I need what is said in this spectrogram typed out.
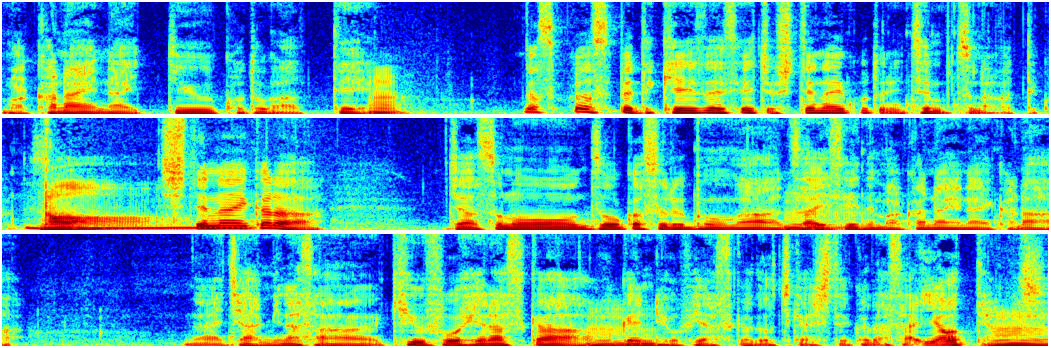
賄えないっていうことがあって、うん、そこは全て経済成長してないことに全部つながっていくんです。してないからじゃあその増加する分は財政で賄えないから、うん、じゃあ皆さん給付を減らすか保険料を増やすかどっちかしてくださいよって話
